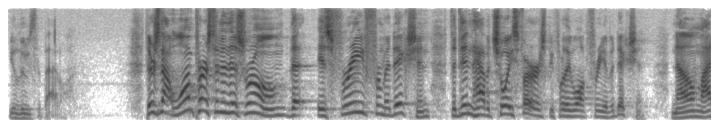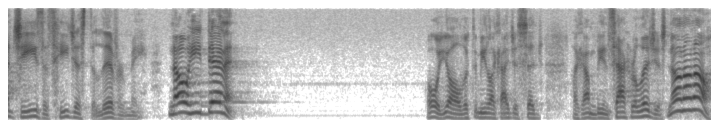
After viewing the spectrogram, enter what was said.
You lose the battle. There's not one person in this room that is free from addiction that didn't have a choice first before they walked free of addiction. No, my Jesus, he just delivered me. No, he didn't. Oh, y'all looked at me like I just said, like I'm being sacrilegious. No, no, no.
